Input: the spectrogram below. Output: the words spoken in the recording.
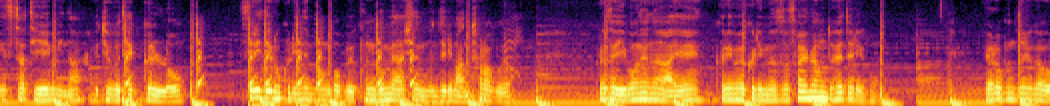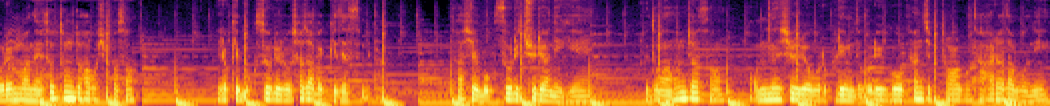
인스타 DM이나 유튜브 댓글로 3D로 그리는 방법을 궁금해 하시는 분들이 많더라고요. 그래서 이번에는 아예 그림을 그리면서 설명도 해드리고 여러분들과 오랜만에 소통도 하고 싶어서 이렇게 목소리로 찾아뵙게 됐습니다. 사실 목소리 출연이기에 그동안 혼자서 없는 실력으로 그림도 그리고 편집도 하고 다 하려다 보니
